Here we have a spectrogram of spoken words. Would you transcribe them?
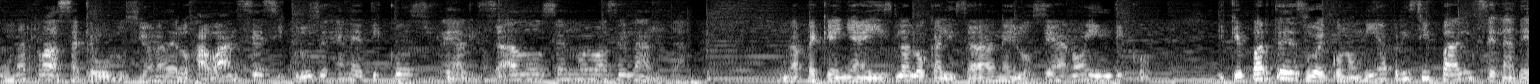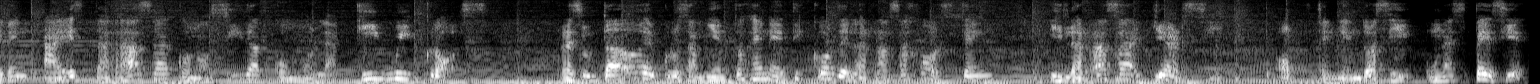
una raza que evoluciona de los avances y cruces genéticos realizados en Nueva Zelanda, una pequeña isla localizada en el Océano Índico y que parte de su economía principal se la deben a esta raza conocida como la Kiwi Cross, resultado del cruzamiento genético de la raza Holstein y la raza Jersey, obteniendo así una especie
